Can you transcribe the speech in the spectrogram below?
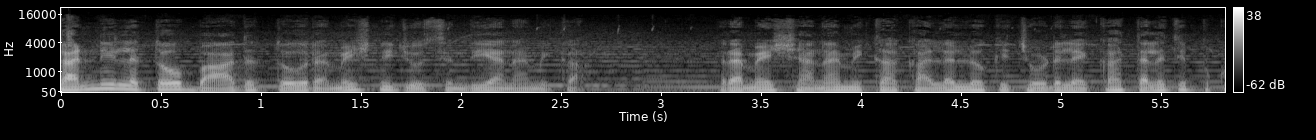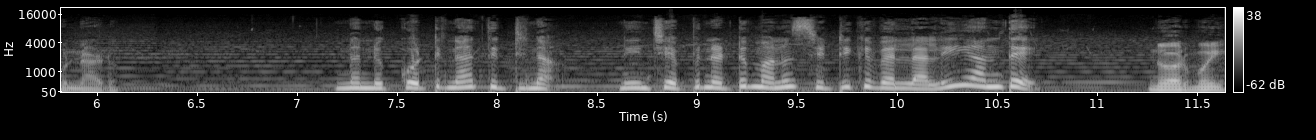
కన్నీళ్ళతో బాధతో రమేష్ని చూసింది అనామిక. రమేష్ అనామిక కళ్ళల్లోకి చూడలేక తల తిప్పుకున్నాడు. నన్ను కొట్టినా తిట్టినా నేను చెప్పినట్టు మనం సిటీకి వెళ్ళాలి అంతే. నోర్ముయ్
